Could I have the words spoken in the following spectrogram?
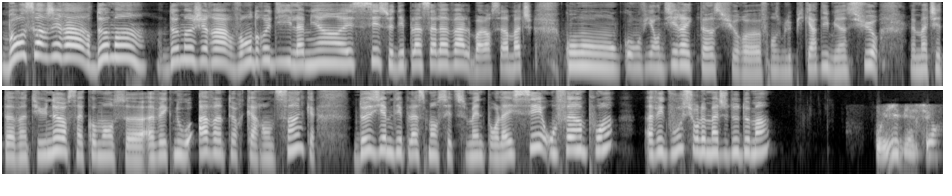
Bonsoir Gérard, demain, demain Gérard, vendredi, l'Amiens SC se déplace à Laval. Bon, alors c'est un match qu'on vit en direct hein, sur euh, France Bleu Picardie, bien sûr. Le match est à 21h, ça commence euh, avec nous à 20h45. Deuxième déplacement cette semaine pour l'ASC. On fait un point avec vous sur le match de demain? Oui, bien sûr.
